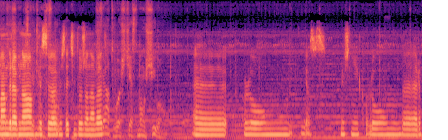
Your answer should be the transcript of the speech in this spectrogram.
Mam drewno, wysyłę, wyślę ci dużo nawet. Światłość jest mą siłą. Yy, lum... Jezus. Myślnik, lumber...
